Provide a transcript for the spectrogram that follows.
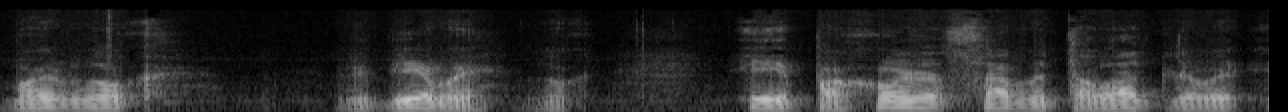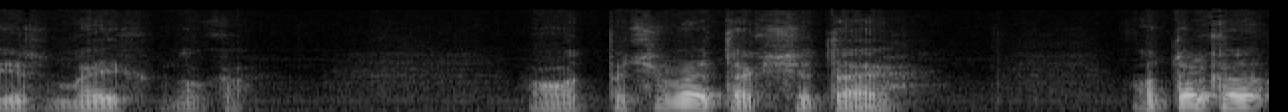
мой внук, любимый внук, и, похоже, самый талантливый из моих внуков. Вот, почему я так считаю? Он только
